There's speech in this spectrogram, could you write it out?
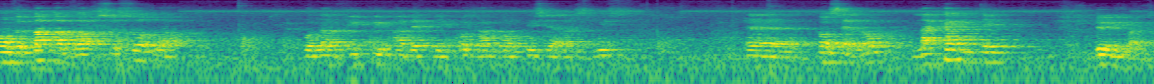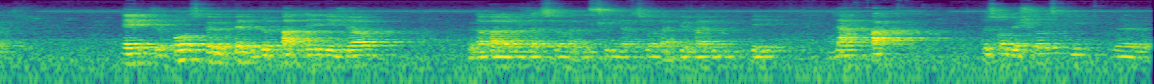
on ne veut pas avoir ce sort-là qu'on a vécu avec les programmes campus et Erasmus euh, concernant la qualité de l'évaluation. Et je pense que le fait de parler déjà de la valorisation, la dissémination, la durabilité, l'impact, ce sont des choses qui, euh,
